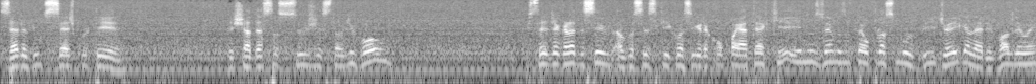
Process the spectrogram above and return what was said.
027 por ter deixado essa sugestão de voo. Gostaria de agradecer a vocês que conseguiram acompanhar até aqui e nos vemos até o próximo vídeo aí, galera. Valeu, hein?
